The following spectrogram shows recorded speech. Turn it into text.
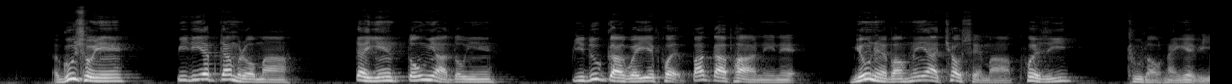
။အခုဆိုရင် PDF တပ်မတော်မှာတက်ရင်300 3ရင်ပြည်သူ့ကာကွယ်ရေးအဖွဲ့ပကဖအနေနဲ့ မြို့နယ်ပေါင်း260မှာဖွဲ့စည်းထူထောင်နိုင်ခဲ့ပြီ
